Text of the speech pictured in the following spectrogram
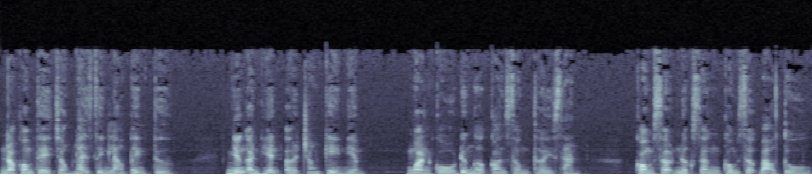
Nó không thể chống lại sinh lão bệnh tử. Nhưng ẩn hiện ở trong kỷ niệm. Ngoan cố đứng ở con sông thời gian. Không sợ nước dâng, không sợ bão tố.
